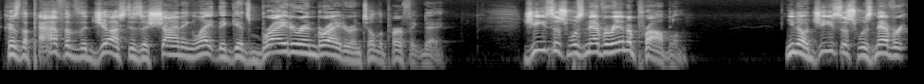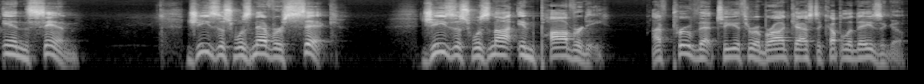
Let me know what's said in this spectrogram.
Because the path of the just is a shining light that gets brighter and brighter until the perfect day. Jesus was never in a problem. You know, Jesus was never in sin. Jesus was never sick. Jesus was not in poverty. I've proved that to you through a broadcast a couple of days ago.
